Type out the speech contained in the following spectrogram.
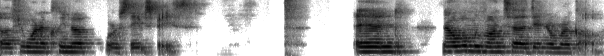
uh, if you want to clean up or save space. And now we'll move on to Daniel Margala.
